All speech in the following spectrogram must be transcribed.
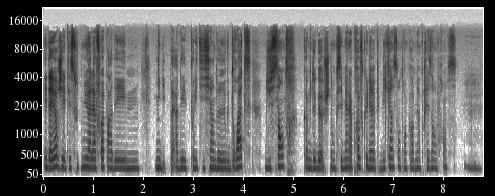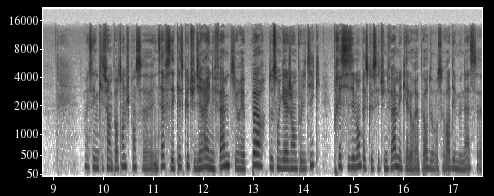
Et d'ailleurs, j'ai été soutenue à la fois par des, mili- par des politiciens de droite, du centre comme de gauche. Donc c'est bien la preuve que les républicains sont encore bien présents en France. Ouais, c'est une question importante, je pense, euh. C'est qu'est-ce que tu dirais à une femme qui aurait peur de s'engager en politique, précisément parce que c'est une femme et qu'elle aurait peur de recevoir des menaces euh,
